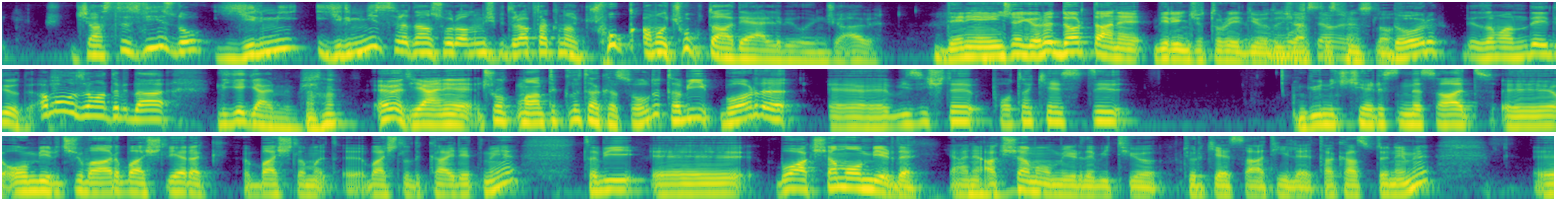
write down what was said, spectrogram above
Justice Winslow 20, 20. sıradan sonra alınmış bir draft hakkından çok ama çok daha değerli bir oyuncu abi. Danny Ainge'e göre dört tane birinci tur ediyordu Justice. Winslow. Doğru. Zamanında ediyordu. Ama o zaman tabii daha lige gelmemişti. Evet yani çok mantıklı takas oldu. Tabii bu arada e, biz işte podcast'i gün içerisinde saat e, 11 civarı başlayarak başlama, e, başladık kaydetmeye. Tabii e, bu akşam 11'de yani akşam 11'de bitiyor Türkiye saatiyle takas dönemi. E,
